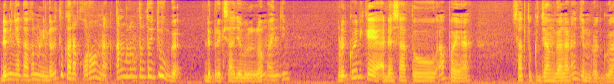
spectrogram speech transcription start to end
dan dinyatakan meninggal itu karena corona. Kan belum tentu juga. Diperiksa aja belum anjing. Menurut gue ini kayak ada satu apa ya satu kejanggalan aja menurut gue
